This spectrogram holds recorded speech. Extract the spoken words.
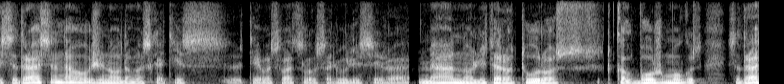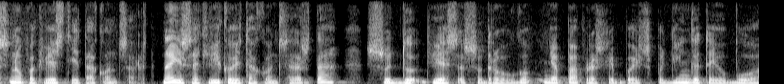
įsidrasinau, žinodamas, kad jis, tėvas Vaclavas Aliulis, yra meno, literatūros, kalbos žmogus, įsidrasinau pakviesti į tą koncertą. Na, jis atvyko į tą koncertą su du, dviese su draugu. Nepaprastai buvo įspūdinga, tai jau buvo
